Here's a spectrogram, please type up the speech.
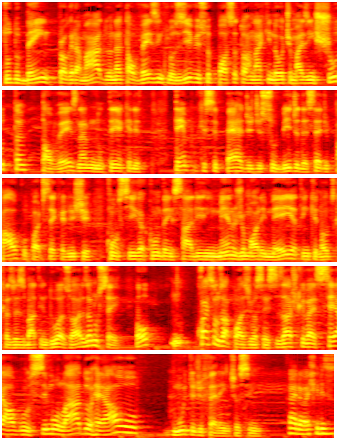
tudo bem programado, né? Talvez, inclusive, isso possa tornar a keynote mais enxuta, talvez, né? Não tem aquele tempo que se perde de subir, de descer de palco, pode ser que a gente consiga condensar ali em menos de uma hora e meia. Tem keynotes que às vezes batem duas horas, eu não sei. Ou quais são os apostas de vocês? Vocês acham que vai ser algo simulado, real ou muito diferente assim? Cara, eu acho que eles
